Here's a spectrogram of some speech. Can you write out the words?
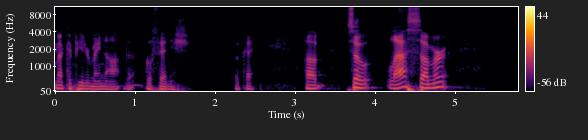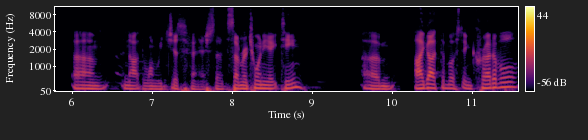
My computer may not, but we'll finish. Okay. Uh, so last summer, um, not the one we just finished, so summer 2018, um, I got the most incredible,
